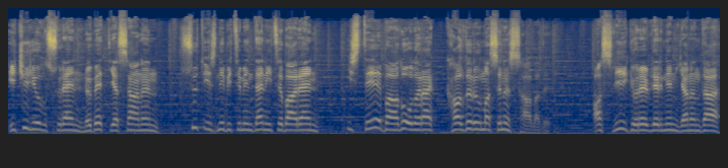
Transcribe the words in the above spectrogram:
2 yıl süren nöbet yasağının süt izni bitiminden itibaren isteğe bağlı olarak kaldırılmasını sağladı. Asli görevlerinin yanında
